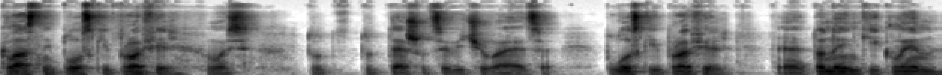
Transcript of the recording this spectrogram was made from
Класний плоский профіль. Ось Тут, тут теж це відчувається. Плоский профіль, е, тоненький клин.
